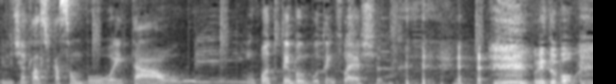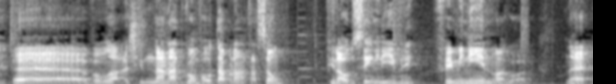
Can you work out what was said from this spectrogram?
ele tinha classificação boa e tal, e enquanto tem bambu, tem flecha. Muito bom. É, vamos lá, acho que na, vamos voltar para natação. Final do 100 livre, feminino agora. Né?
